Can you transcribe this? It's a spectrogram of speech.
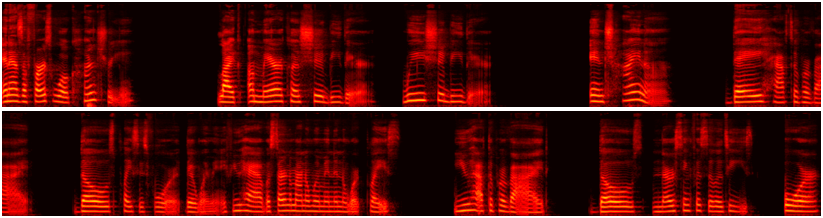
and as a first world country, like America should be there. We should be there. In China, they have to provide those places for their women. If you have a certain amount of women in the workplace, you have to provide those nursing facilities for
